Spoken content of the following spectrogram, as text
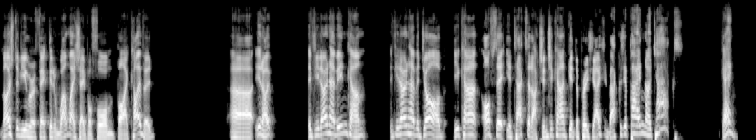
most of you were affected in one way, shape, or form by COVID. Uh, you know, if you don't have income, if you don't have a job, you can't offset your tax deductions. You can't get depreciation back because you're paying no tax. Gang,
